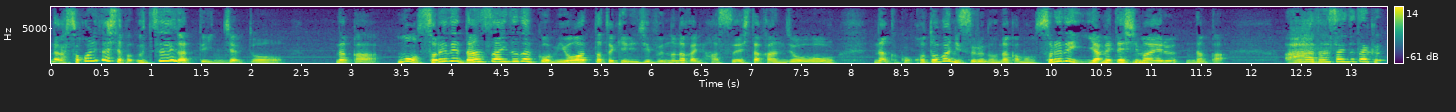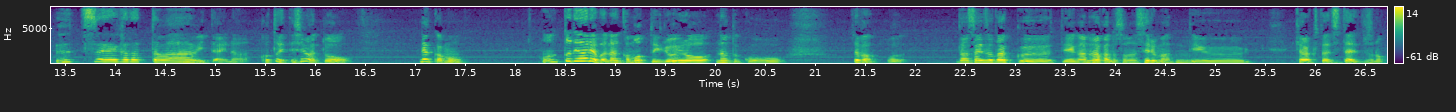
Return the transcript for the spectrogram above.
なんかそこに対してやっぱうつ映画って言っちゃうと、なんかもうそれで「ダンサー・イン・ザ・ダーク」を見終わった時に自分の中に発生した感情をなんかこう言葉にするのをなんかもうそれでやめてしまえる、うんなんかああダンサー・イン・ザ・ダークうつ映画だったわみたいなことを言ってしまうとなんかもう本当であればなんかもっといろいろなんかこう例えばダンサー・イン・ザ・ダークって映画の中のそのセルマンっていうキャラクター自体その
